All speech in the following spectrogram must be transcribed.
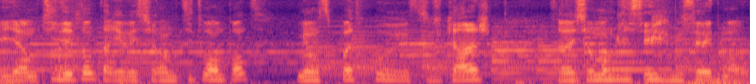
et il y a un petit détente, arrivé sur un petit toit en pente, mais on sait pas trop, euh, c'est du carrelage, ça va sûrement glisser mais ça va être marrant.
